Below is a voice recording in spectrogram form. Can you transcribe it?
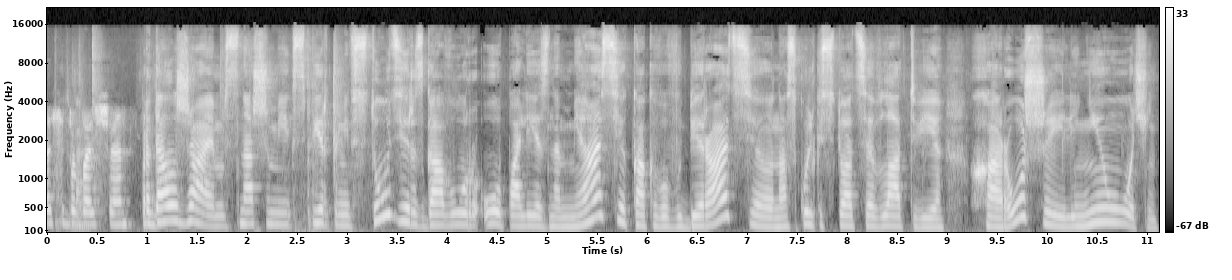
Спасибо большое. Продолжаем с нашими экспертами в студии разговор о полезном мясе, как его выбирать, э, насколько ситуация в Латвии хорошая или не очень.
